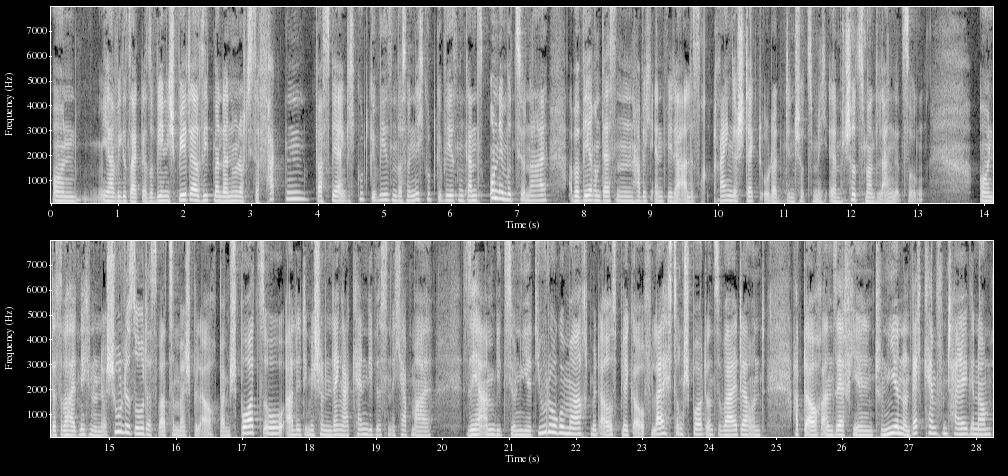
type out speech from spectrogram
Und ja, wie gesagt, also wenig später sieht man dann nur noch diese Fakten, was wäre eigentlich gut gewesen, was wäre nicht gut gewesen, ganz unemotional. Aber währenddessen habe ich entweder alles reingesteckt oder den Schutzmich, äh, Schutzmantel angezogen. Und das war halt nicht nur in der Schule so, das war zum Beispiel auch beim Sport so. Alle, die mich schon länger kennen, die wissen, ich habe mal sehr ambitioniert Judo gemacht mit Ausblick auf Leistungssport und so weiter und habe da auch an sehr vielen Turnieren und Wettkämpfen teilgenommen.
